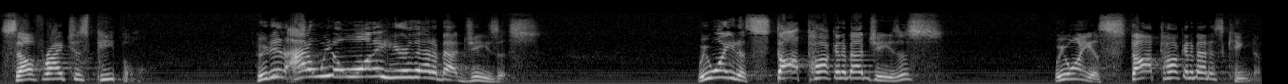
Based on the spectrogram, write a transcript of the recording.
self righteous people who didn't, I don't, we don't want to hear that about Jesus. We want you to stop talking about Jesus. We want you to stop talking about his kingdom.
